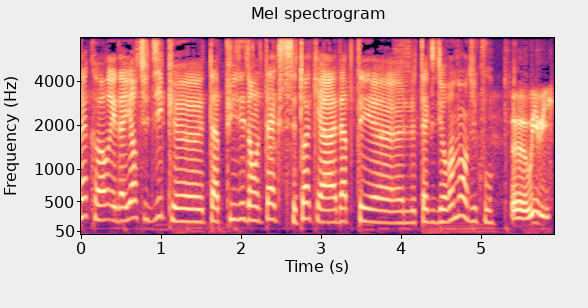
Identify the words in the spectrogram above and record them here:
D'accord. Et d'ailleurs, tu dis que tu as puisé dans le texte. C'est toi qui as adapté euh, le texte du roman, du coup. Euh, oui, oui.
